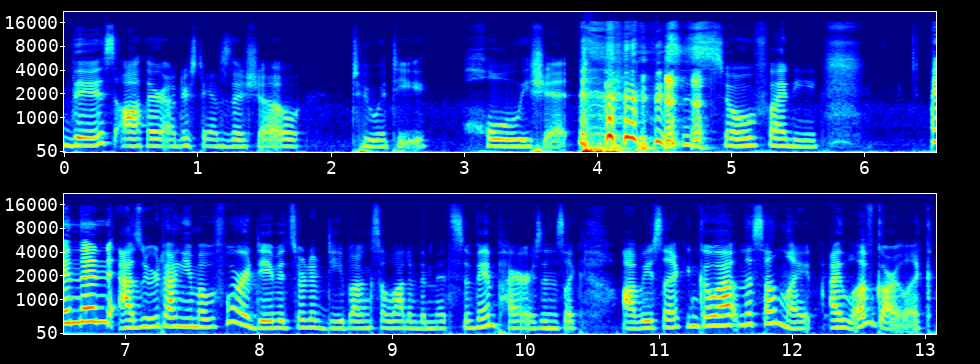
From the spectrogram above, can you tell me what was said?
This author understands this show to a T. Holy shit. this is so funny. And then, as we were talking about before, David sort of debunks a lot of the myths of vampires and is like, obviously, I can go out in the sunlight. I love garlic.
